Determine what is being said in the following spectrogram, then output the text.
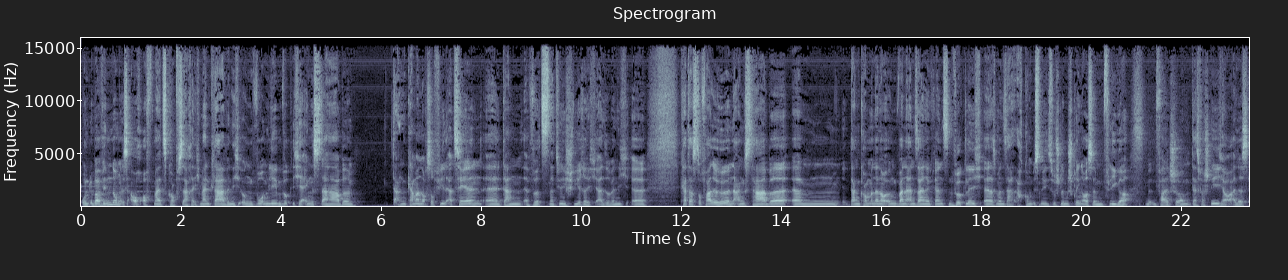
Und Überwindung ist auch oftmals Kopfsache. Ich meine, klar, wenn ich irgendwo im Leben wirkliche Ängste habe, dann kann man noch so viel erzählen, äh, dann wird es natürlich schwierig. Also wenn ich äh, katastrophale Höhenangst habe, ähm, dann kommt man dann auch irgendwann an seine Grenzen wirklich, äh, dass man sagt, ach komm, ist nicht so schlimm, spring aus dem Flieger mit dem Fallschirm. Das verstehe ich auch alles.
